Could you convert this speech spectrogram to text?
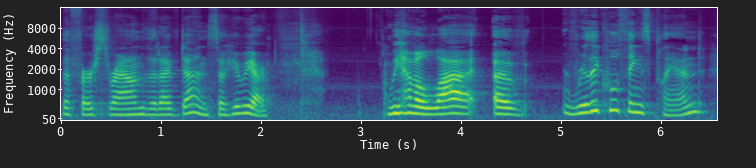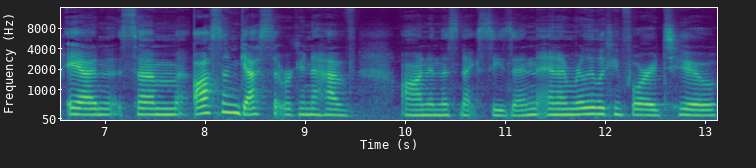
the first round that I've done. So here we are. We have a lot of really cool things planned and some awesome guests that we're going to have on in this next season. And I'm really looking forward to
